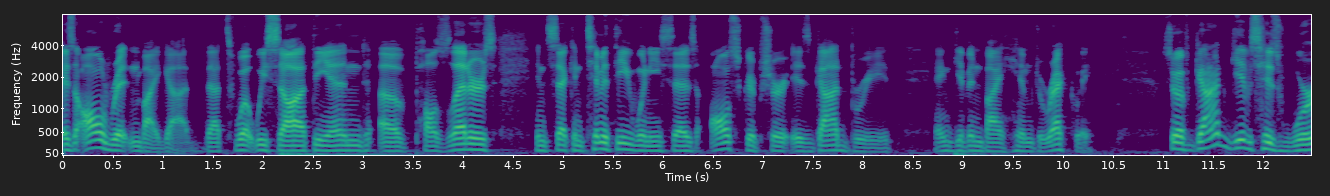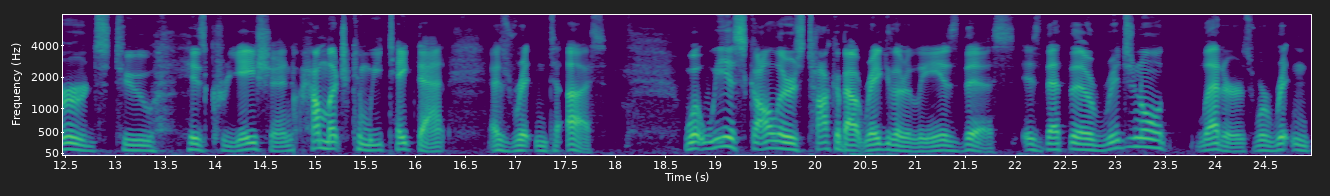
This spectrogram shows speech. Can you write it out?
is all written by God. That's what we saw at the end of Paul's letters in 2 Timothy when he says all scripture is God breathed and given by him directly. So if God gives his words to his creation, how much can we take that as written to us? What we as scholars talk about regularly is this is that the original letters were written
